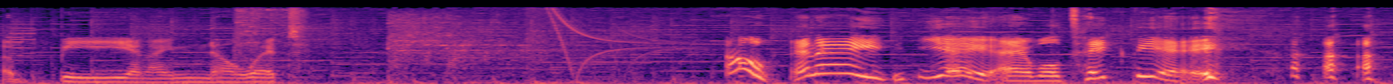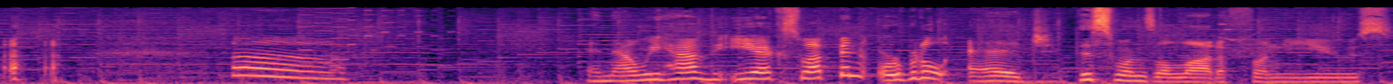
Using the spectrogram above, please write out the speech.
a B, and I know it. Oh, an A! Yay, I will take the A. And now we have the EX weapon, Orbital Edge. This one's a lot of fun to use.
